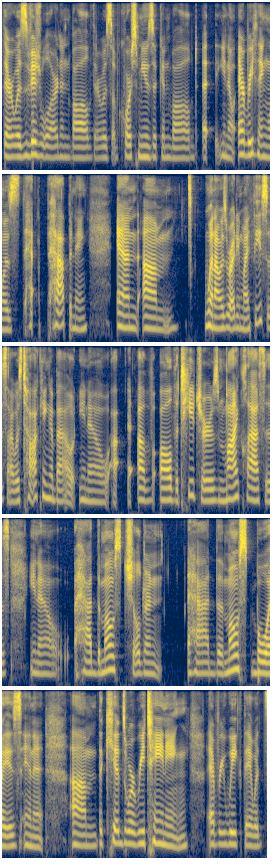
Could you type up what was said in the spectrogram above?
There was visual art involved. There was, of course, music involved. Uh, you know, everything was ha- happening, and um, when I was writing my thesis, I was talking about, you know, uh, of all the teachers, my classes, you know, had the most children had the most boys in it. Um, the kids were retaining every week. They would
